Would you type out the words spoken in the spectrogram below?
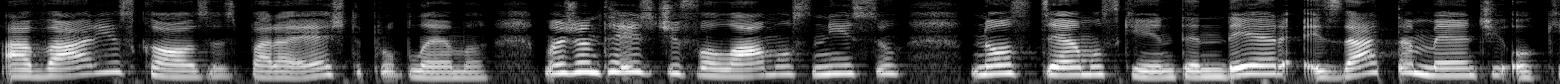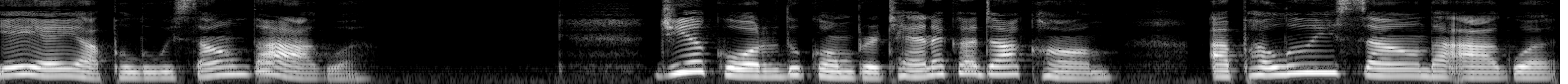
Há várias causas para este problema, mas antes de falarmos nisso, nós temos que entender exatamente o que é a poluição da água. De acordo com Britannica.com, a poluição da água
